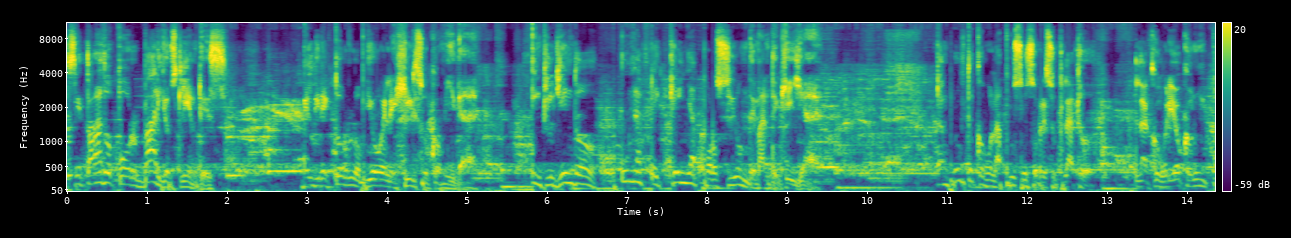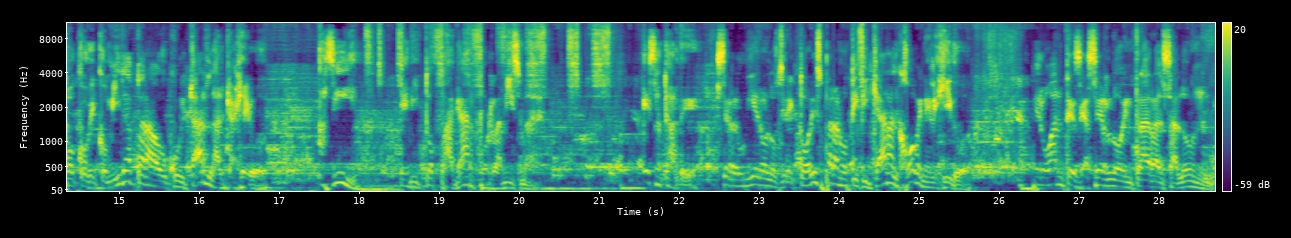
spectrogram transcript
separado por varios clientes. El director lo vio elegir su comida, incluyendo una pequeña porción de mantequilla. Como la puso sobre su plato, la cubrió con un poco de comida para ocultarla al cajero. Así, evitó pagar por la misma. Esa tarde, se reunieron los directores para notificar al joven elegido. Pero antes de hacerlo entrar al salón,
